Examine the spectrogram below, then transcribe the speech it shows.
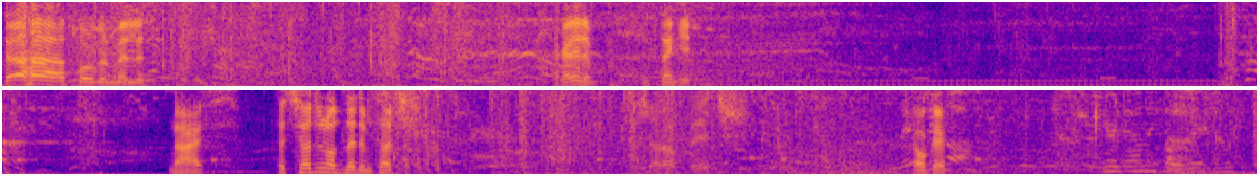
Haha, Four good medalist. I can hit him. Thank you. Nice. Let's try to not let him touch. Shut up, bitch. Okay. You're down a hill right now.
